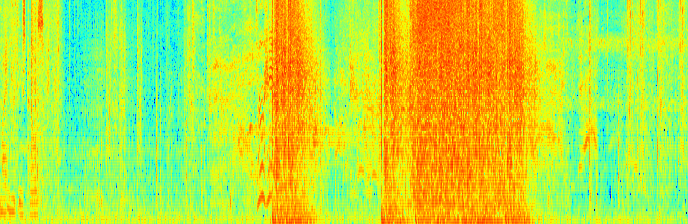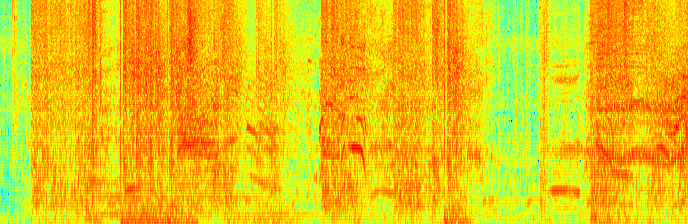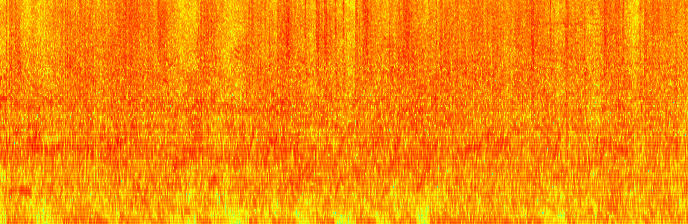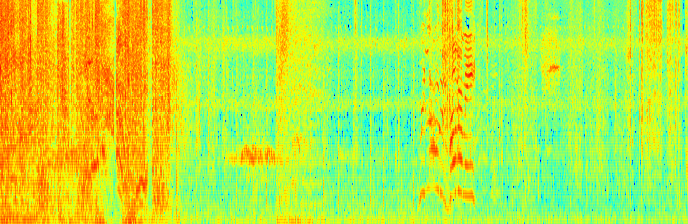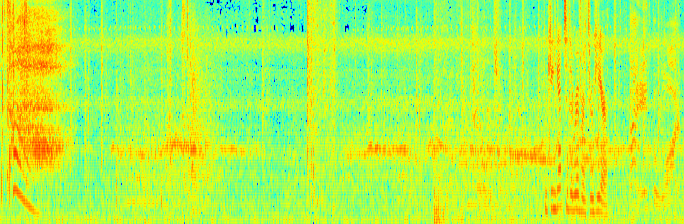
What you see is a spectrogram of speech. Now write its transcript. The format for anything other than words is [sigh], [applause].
Might need these pills. Through here! We can get to the river through here. I hate the water.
